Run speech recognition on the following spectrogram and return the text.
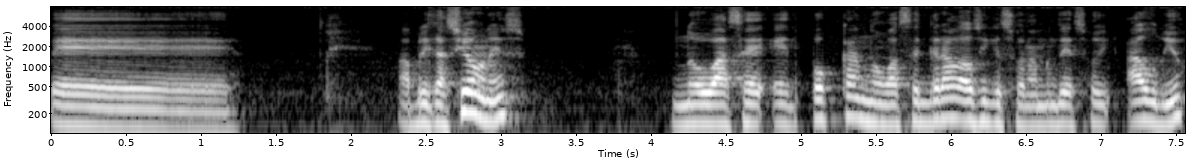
eh, aplicaciones. No va a ser el podcast, no va a ser grabado, así que solamente soy audio,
